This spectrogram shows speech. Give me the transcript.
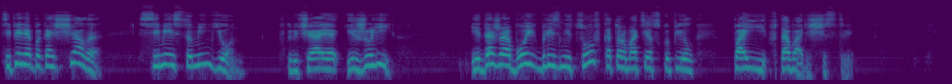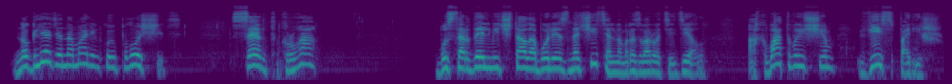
теперь обогащала семейство Миньон, включая и Жули, и даже обоих близнецов, которым отец купил паи в товариществе. Но, глядя на маленькую площадь Сент-Круа, Буссардель мечтал о более значительном развороте дел, охватывающем весь Париж.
